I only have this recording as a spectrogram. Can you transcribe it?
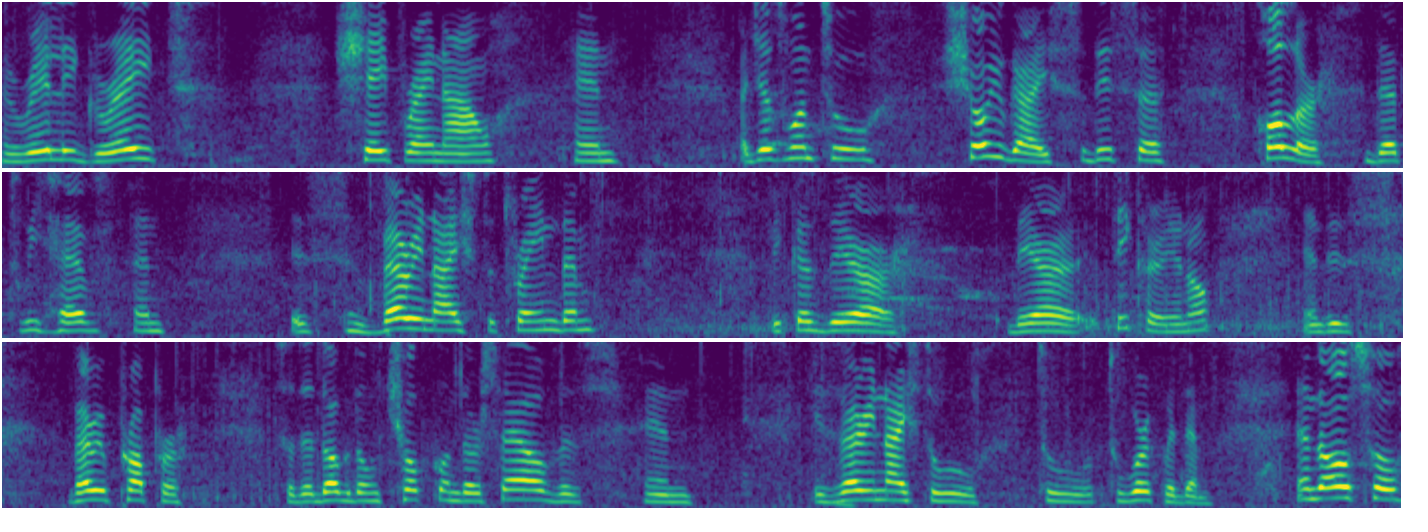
really great shape right now. And I just want to show you guys this uh, color that we have. And it's very nice to train them because they are they are thicker you know and it's very proper. So the dog don't choke on themselves and it's very nice to to to work with them. And also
